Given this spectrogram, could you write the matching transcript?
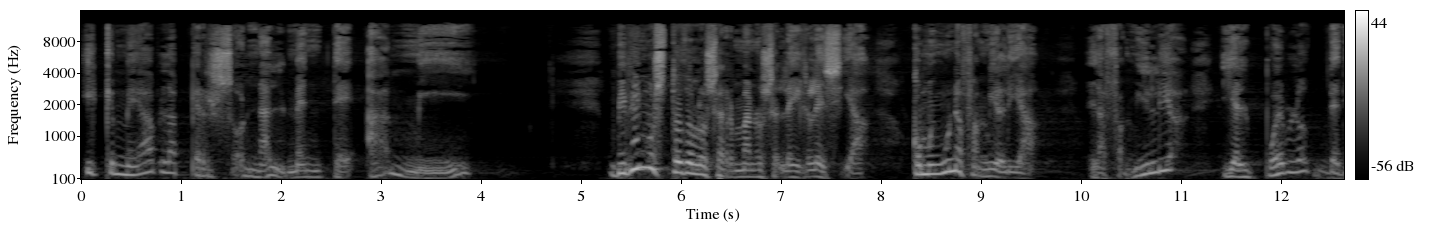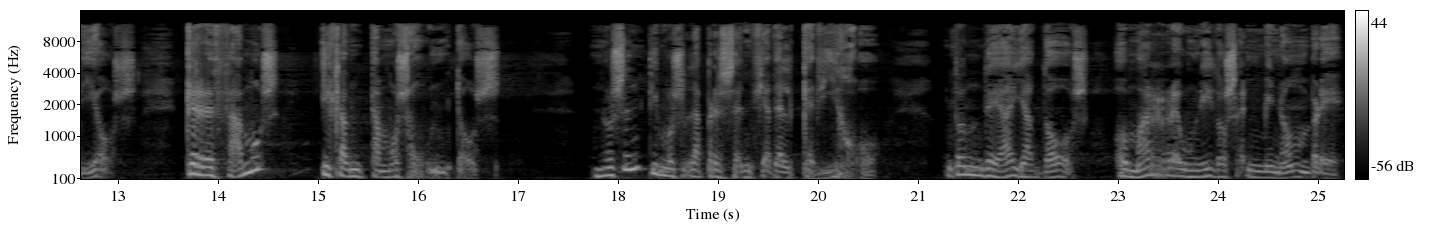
y que me habla personalmente a mí? Vivimos todos los hermanos en la iglesia como en una familia, la familia y el pueblo de Dios, que rezamos y cantamos juntos. ¿No sentimos la presencia del que dijo, donde haya dos o más reunidos en mi nombre,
